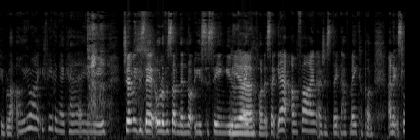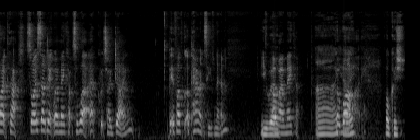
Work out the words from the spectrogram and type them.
people are like oh you're right you're feeling okay do you know what I mean? Because they're all of a sudden they're not used to seeing you with Yeah. makeup on. It's like, yeah, I'm fine. I just don't have makeup on, and it's like that. So I say I don't wear makeup to work, which I don't. But if I've got a parents' evening, you I'll will. wear makeup. Ah, But okay. why? Well, because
